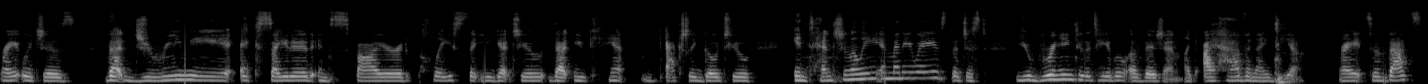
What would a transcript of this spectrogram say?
right? Which is that dreamy, excited, inspired place that you get to that you can't actually go to intentionally in many ways, that just you bringing to the table a vision. Like, I have an idea, right? So that's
